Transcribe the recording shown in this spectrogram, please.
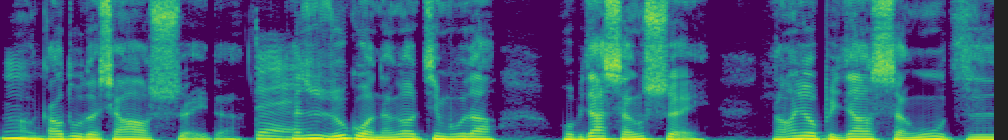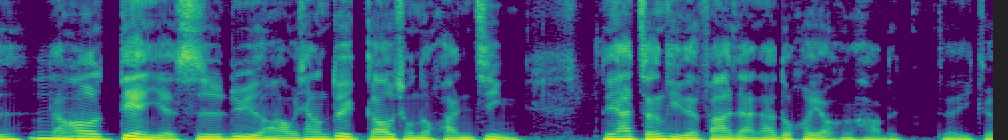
嗯，高度的消耗水的。对。但是如果能够进步到我比较省水，然后又比较省物资，然后电也是绿的话，我相信对高雄的环境，对它整体的发展，它都会有很好的的一个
